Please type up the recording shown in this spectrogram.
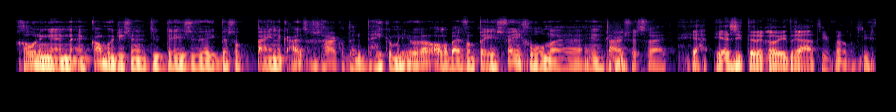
Groningen en, en Cambuur zijn natuurlijk deze week best wel pijnlijk uitgeschakeld in de beker. Maar die hebben wel allebei van PSV gewonnen in een thuiswedstrijd. Ja, jij ziet er een rode draad hiervan, of niet?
